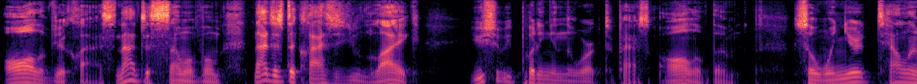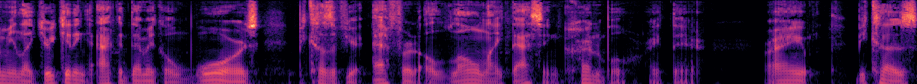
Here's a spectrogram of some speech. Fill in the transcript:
all of your classes, not just some of them, not just the classes you like? You should be putting in the work to pass all of them. So when you're telling me like you're getting academic awards because of your effort alone, like that's incredible right there, right? Because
